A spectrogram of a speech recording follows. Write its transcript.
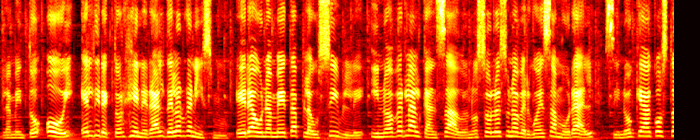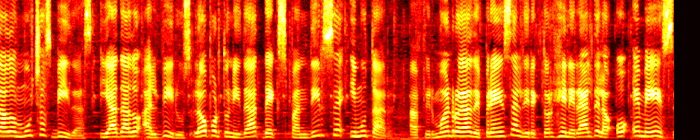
lamentó hoy el director general del organismo. Era una meta plausible y no haberla alcanzado no solo es una vergüenza moral, sino que ha costado muchas vidas y ha dado al virus la oportunidad de expandirse y mutar, afirmó en rueda de prensa el director general de la OMS,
